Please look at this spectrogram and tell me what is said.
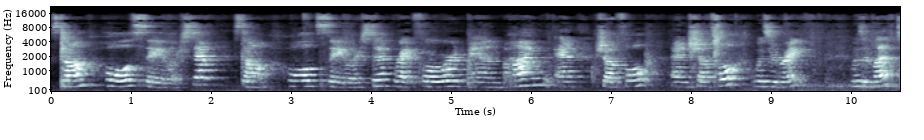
Stomp, hold, sailor step, stomp, hold, sailor step, right forward and behind, and shuffle, and shuffle, wizard right, wizard left,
